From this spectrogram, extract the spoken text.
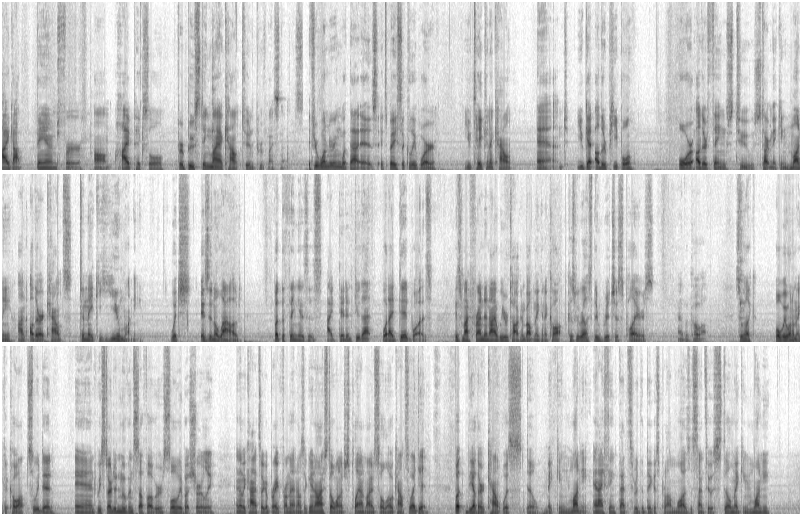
I got banned for um, Hypixel for boosting my account to improve my stats. If you're wondering what that is, it's basically where you take an account and you get other people or other things to start making money on other accounts to make you money, which isn't allowed. But the thing is, is I didn't do that. What I did was, is my friend and I, we were talking about making a co-op because we realized the richest players have a co-op. So we're like, well, we want to make a co-op, so we did, and we started moving stuff over slowly but surely. And then we kind of took a break from it, and I was like, you know, I still want to just play on my solo account, so I did. But the other account was still making money, and I think that's where the biggest problem was, is since it was still making money,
